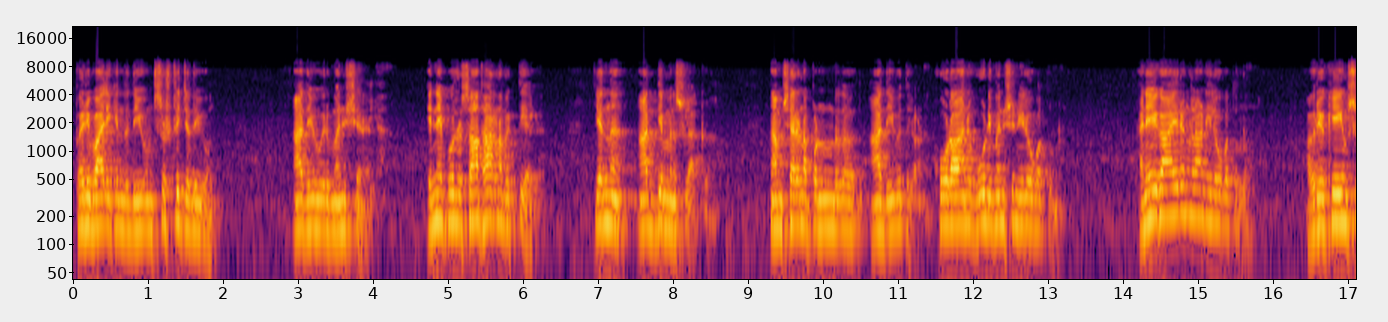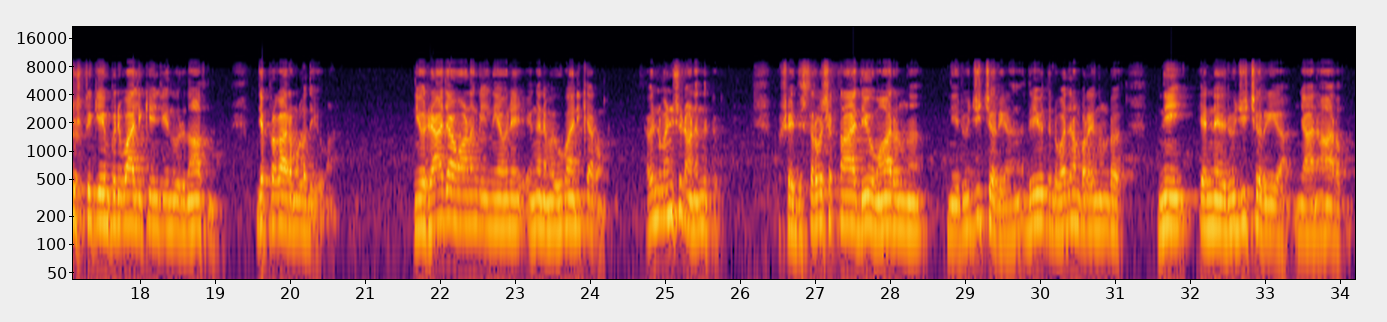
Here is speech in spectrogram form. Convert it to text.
പരിപാലിക്കുന്ന ദൈവം സൃഷ്ടിച്ച ദൈവം ആ ദൈവം ഒരു മനുഷ്യനല്ല. എന്നെപ്പോലൊരു സാധാരണ വ്യക്തിയല്ല എന്ന് ആദ്യം മനസ്സിലാക്കുക. നാം ശരണപ്പെടേണ്ടത് ആ ദൈവത്തിലാണ്. കോടാനുകൂടി മനുഷ്യൻ ഈ ലോകത്തുണ്ട്. അനേകായിരങ്ങളാണ് ഈ ലോകത്തുള്ളത്. അവരെയൊക്കെയും സൃഷ്ടിക്കുകയും പരിപാലിക്കുകയും ചെയ്യുന്ന ഒരു നാഥൻ ജപ്രകാരമുള്ള ദൈവമാണ്. നീ ഒരു രാജാവാണെങ്കിൽ നീ അവനെ എങ്ങനെ ബഹുമാനിക്കാറുണ്ട്? അവൻ മനുഷ്യനാണ് എന്നിട്ടും. പക്ഷേ ഇത് സർവശക്തനായ ദൈവം ആരെന്ന് നീ രുചിച്ചറിയണം. ദൈവത്തിന്റെ വചനം പറയുന്നുണ്ട് നീ എന്നെ രുചിച്ചറിയുക ഞാൻ ആരെന്ന്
